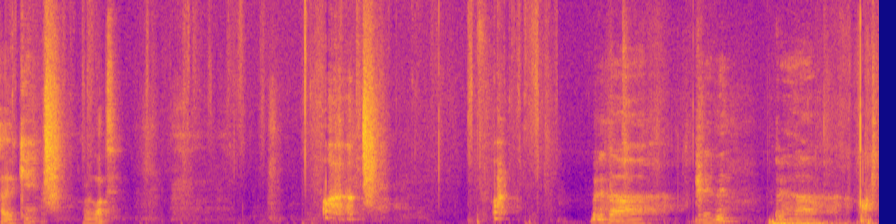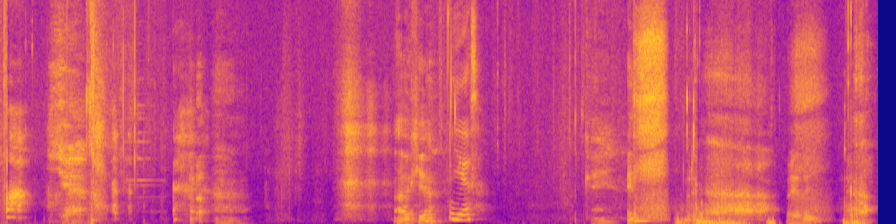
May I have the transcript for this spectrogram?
Okay? Relax. Breathe out. Breathe in. Breathe out. Yeah. Are you here? Yes. Okay. In. Breathe out. Breathe in. Breathe out.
